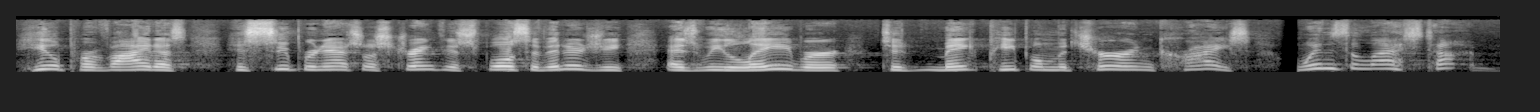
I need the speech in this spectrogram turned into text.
He'll provide us His supernatural strength, his explosive energy as we labor to make people mature in Christ. When's the last time?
